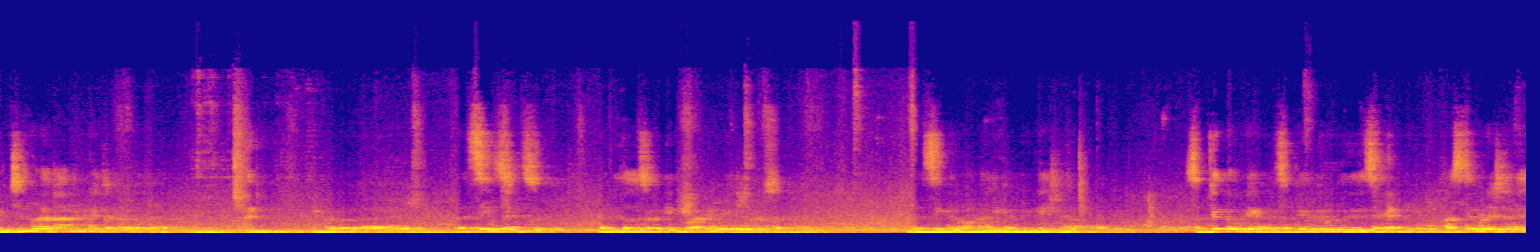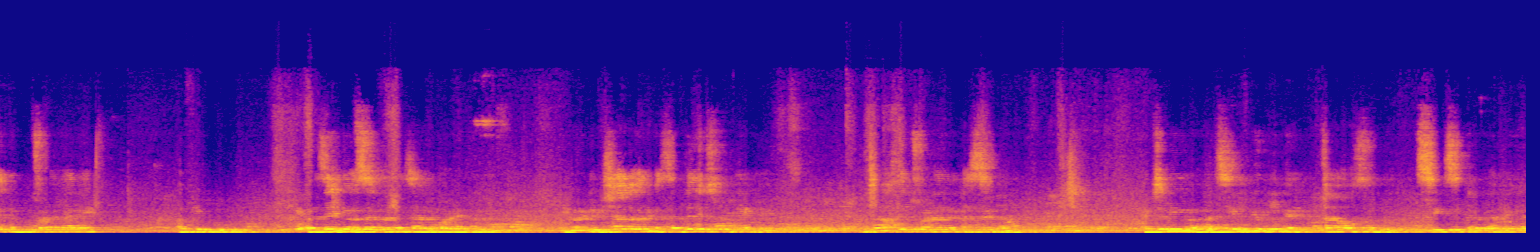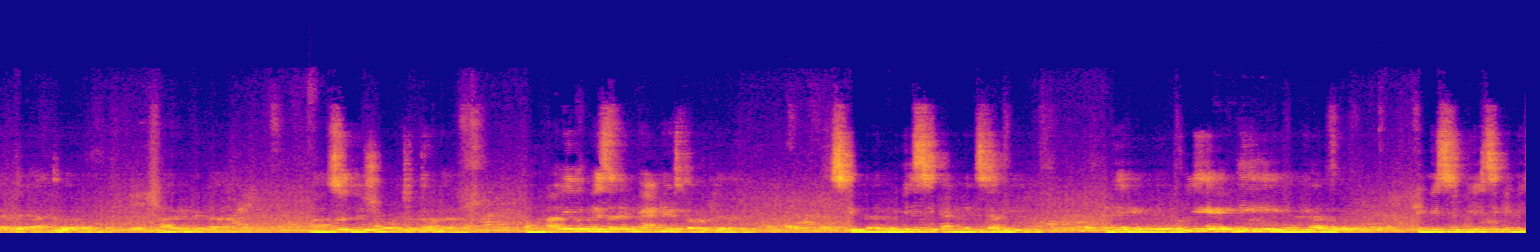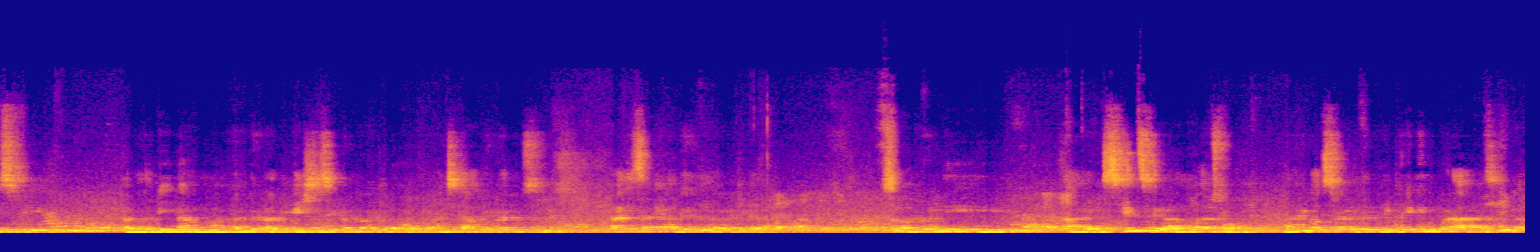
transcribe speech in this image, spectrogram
ఇచ్చిన కూడా కాన్ఫిడెంట్ చెప్పలేకపోతున్నారు dressing sense that is also very important dressing ఎలా ఉండాలి కమ్యూనికేషన్ ఎలా ఉండాలి సబ్జెక్ట్ ఒకటే కాదు సబ్జెక్ట్ సెకండ్ ఫస్ట్ ఇంప్రెషన్ అనేది మేము చూడగానే అప్పుడు ప్రజెంట్ యువర్ సెల్ఫ్ అనేది చాలా ఇంపార్టెంట్ ఇటువంటి విషయాల్లో కనుక శ్రద్ధ చేసుకుంటే జాబ్ తెచ్చుకోవడం అనేది కష్టం కాదు. యాక్చువల్లీ స్కిల్ పీపుల్ చాలా అవసరం ఉంది. శ్రీ శ్రీశీకర్ కానీ లేకపోతే అద్వారం నారాయణపేట అసోసియేషన్ కూడా చెప్తూ ఉంటారు ఖాళీలు ఉన్నాయి సరైన క్యాండిడేట్స్ దొరకట్లేదు స్కిల్ బీఎస్సీ క్యాండిడేట్స్ కానీ అంటే ఓన్లీ ఐటీ అని కాదు కెమిస్ట్రీ బీఎస్సీ కెమిస్ట్రీ తర్వాత బీకామ్ కంప్యూటర్ అప్లికేషన్స్ ఇటువంటి వాటిలో మంచి జాబ్ రిక్వైర్మెంట్స్ ఉన్నాయి కానీ సరైన అభ్యర్థులు దొరకట్లేదు సో అటువంటి స్కిల్స్ అలవర్చుకోవాలి దానికి అవసరమైనటువంటి ట్రైనింగ్ కూడా స్కిల్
